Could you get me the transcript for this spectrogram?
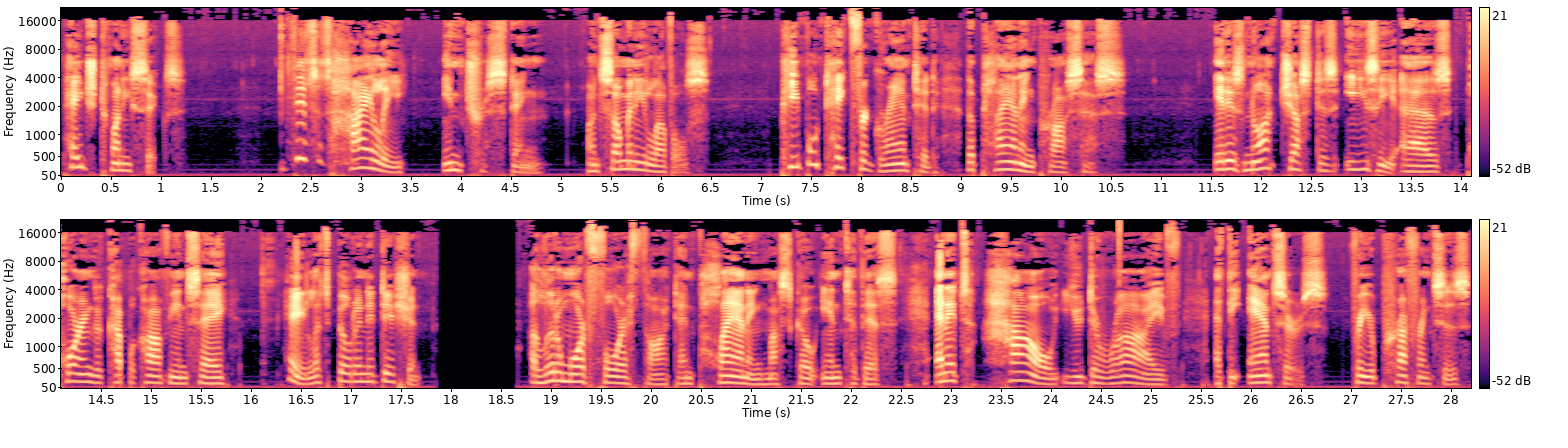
page 26. This is highly interesting on so many levels. People take for granted the planning process. It is not just as easy as pouring a cup of coffee and say, hey, let's build an addition. A little more forethought and planning must go into this, and it's how you derive at the answers for your preferences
